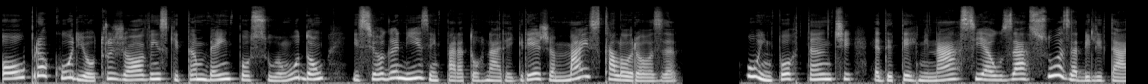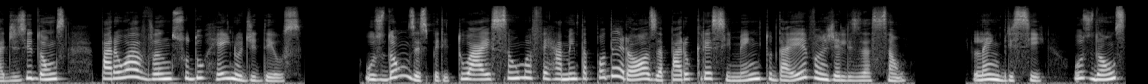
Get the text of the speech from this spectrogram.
ou procure outros jovens que também possuam o dom e se organizem para tornar a igreja mais calorosa. O importante é determinar-se a usar suas habilidades e dons para o avanço do reino de Deus. Os dons espirituais são uma ferramenta poderosa para o crescimento da evangelização. Lembre-se, os dons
